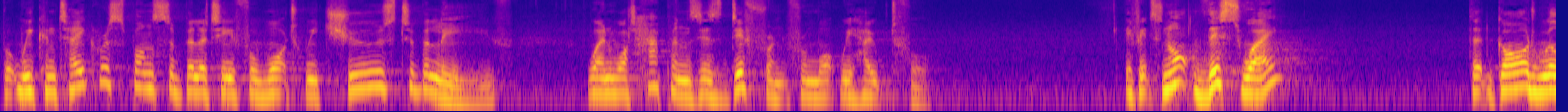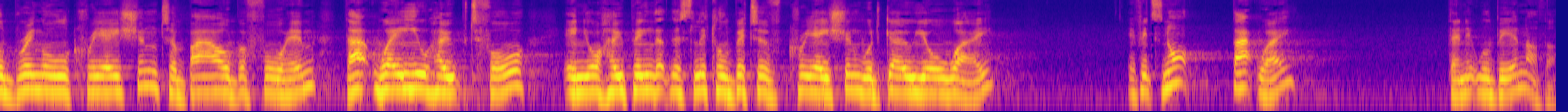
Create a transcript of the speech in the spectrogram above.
but we can take responsibility for what we choose to believe when what happens is different from what we hoped for. If it's not this way, that God will bring all creation to bow before Him, that way you hoped for, in your hoping that this little bit of creation would go your way. If it's not that way, then it will be another.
